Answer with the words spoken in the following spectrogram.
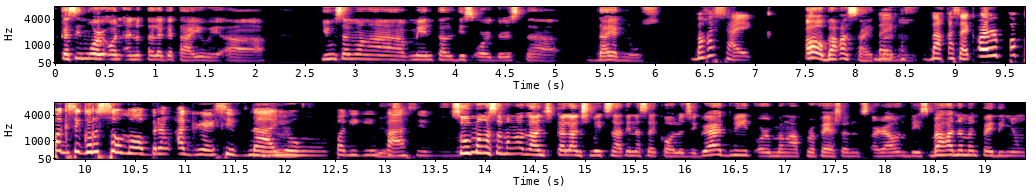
Kasi more on ano talaga tayo eh, ah, yung sa mga mental disorders na diagnose. Baka psych. Oh, baka psych. Baka, ganun. baka psych. Or pa- pag siguro sumobrang aggressive na Mm. yung pagiging Yes. passive. So mga sa mga lunch, ka-lunchmates natin na psychology graduate or mga professions around this, baka naman pwede nyong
